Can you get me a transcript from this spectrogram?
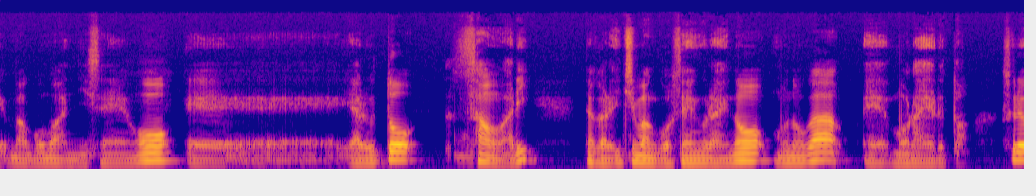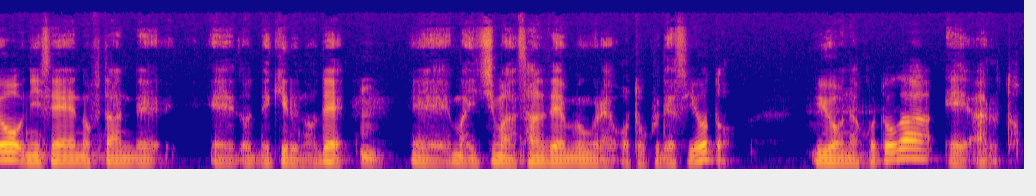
えーまあ、5万2千円を、えーやると3割、だから1万5千円ぐらいのものが、えーもらえると。それを2千円の負担でえーとできるので、うんえーまあ、1万3000円分ぐらいお得ですよというようなことが、えーあると。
